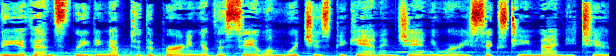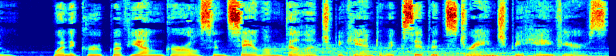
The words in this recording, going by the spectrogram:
The events leading up to the burning of the Salem witches began in January 1692, when a group of young girls in Salem village began to exhibit strange behaviors.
